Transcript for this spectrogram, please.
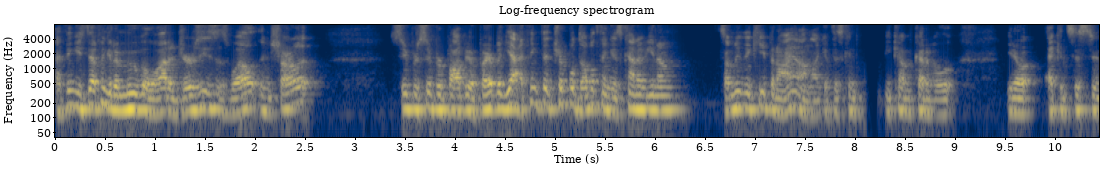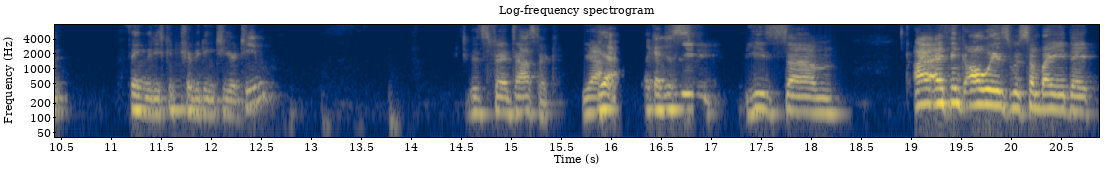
I think he's definitely going to move a lot of jerseys as well in Charlotte super super popular player. But yeah, I think the triple double thing is kind of you know something to keep an eye on. Like if this can become kind of a you know a consistent thing that he's contributing to your team. It's fantastic. Yeah. Yeah. Like I just he, he's um I, I think always was somebody that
